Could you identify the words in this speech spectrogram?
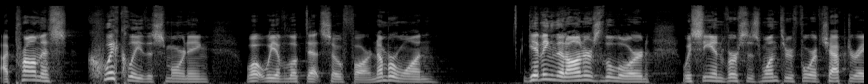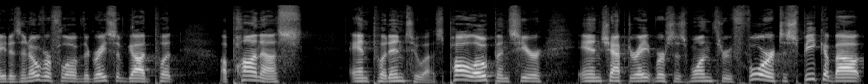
I promise quickly this morning, what we have looked at so far. Number one, giving that honors the Lord, we see in verses 1 through 4 of chapter 8, is an overflow of the grace of God put upon us and put into us. Paul opens here in chapter 8, verses 1 through 4, to speak about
